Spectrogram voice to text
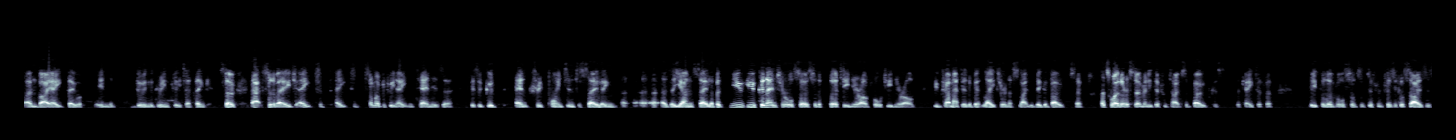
and by eight they were in the, doing the green fleet, I think. So that sort of age, eight to eight, to, somewhere between eight and ten, is a is a good entry point into sailing uh, uh as a young sailor. But you you can enter also sort of 13 year old, 14 year old. You can come at it a bit later in a slightly bigger boat. So that's why there are so many different types of boat because they cater for people of all sorts of different physical sizes.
